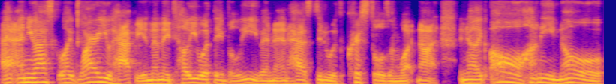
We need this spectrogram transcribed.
And, you ask, like, why are you happy? And then they tell you what they believe and, and it has to do with crystals and whatnot. And you're like, oh, honey, no.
